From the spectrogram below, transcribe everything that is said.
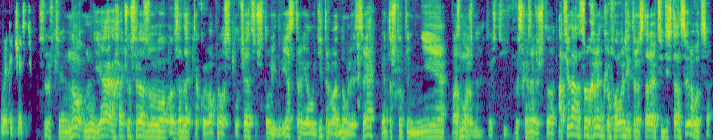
в этой части. Слушайте, ну, я хочу сразу задать такой вопрос. Получается, получается, что инвестор и аудитор в одном лице – это что-то невозможное. То есть вы сказали, что от финансовых рынков аудиторы стараются дистанцироваться?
